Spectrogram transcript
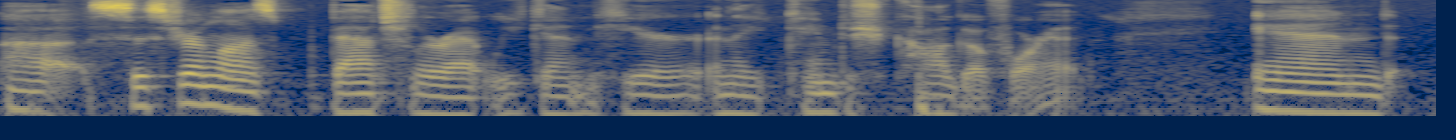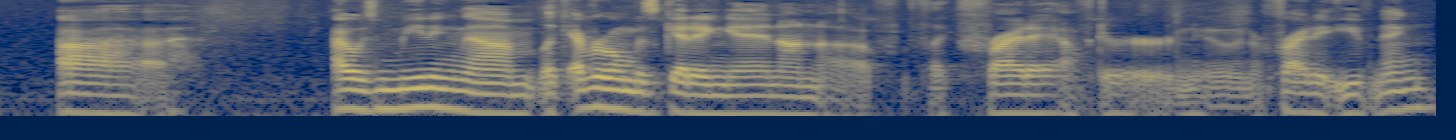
uh, sister in law's bachelorette weekend here, and they came to Chicago for it. And uh, I was meeting them, like everyone was getting in on a, like Friday afternoon or Friday evening,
